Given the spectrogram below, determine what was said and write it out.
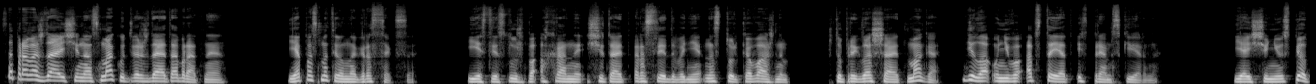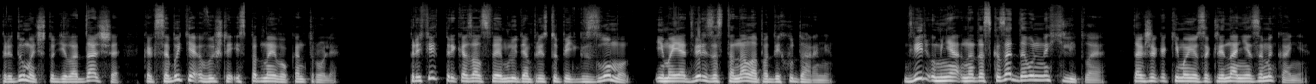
Сопровождающий нас маг утверждает обратное. Я посмотрел на Гроссекса. Если служба охраны считает расследование настолько важным, что приглашает мага, дела у него обстоят и впрямь скверно. Я еще не успел придумать, что делать дальше, как события вышли из-под моего контроля. Префект приказал своим людям приступить к взлому, и моя дверь застонала под их ударами. Дверь у меня, надо сказать, довольно хлиплая, так же, как и мое заклинание замыкания.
